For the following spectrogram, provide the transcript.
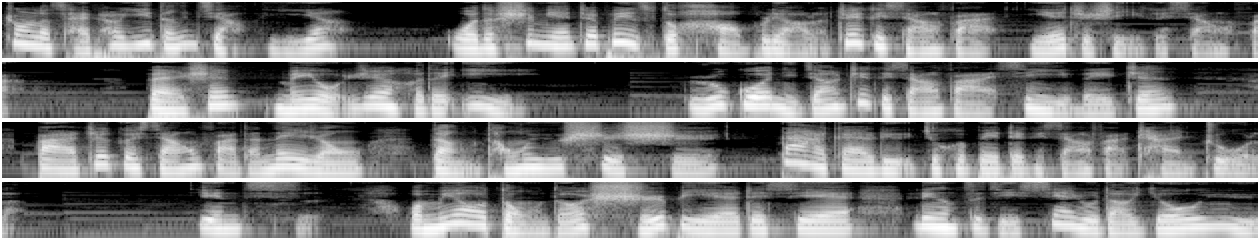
中了彩票一等奖一样，我的失眠这辈子都好不了了。这个想法也只是一个想法，本身没有任何的意义。如果你将这个想法信以为真，把这个想法的内容等同于事实。大概率就会被这个想法缠住了，因此我们要懂得识别这些令自己陷入到忧郁、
